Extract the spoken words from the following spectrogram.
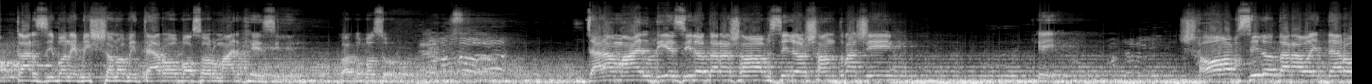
মক্কার জীবনে বিশ্বনবী তেরো বছর মার খেয়েছিলেন। কত বছর? যারা মার দিয়েছিল তারা সব ছিল সন্ত্রাসী। সব ছিল তারা ওই তেরো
